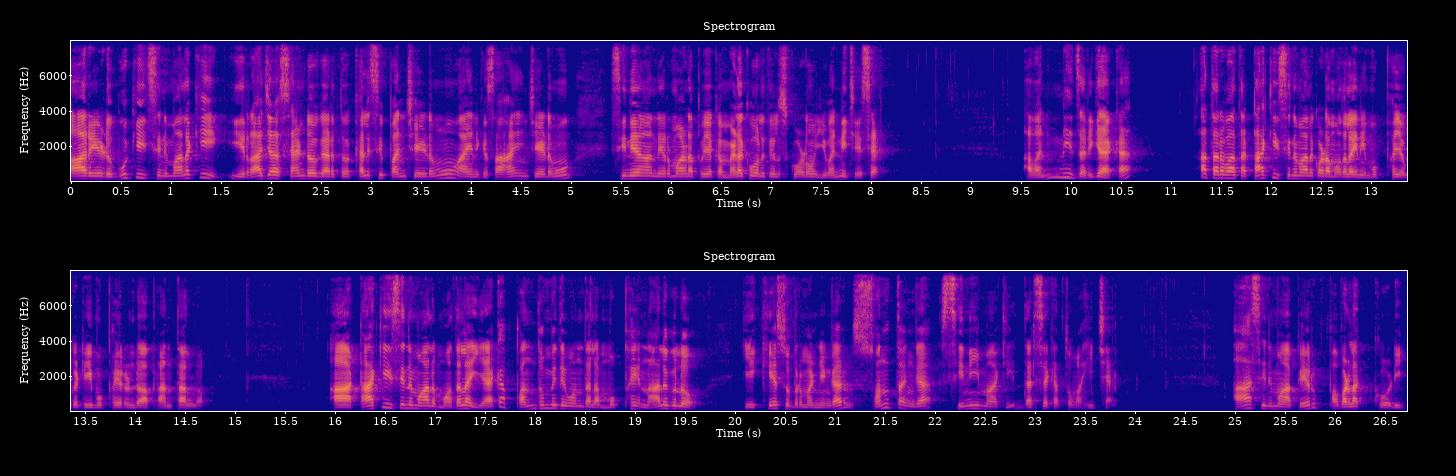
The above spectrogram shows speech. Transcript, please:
ఆరేడు మూకీ సినిమాలకి ఈ రాజా శాండో గారితో కలిసి పనిచేయడము ఆయనకి సహాయం చేయడము సినిమా నిర్మాణపు యొక్క మెళకువలు తెలుసుకోవడం ఇవన్నీ చేశారు. అవన్నీ జరిగాక ఆ తర్వాత టాకీ సినిమాలు కూడా మొదలైనవి ముప్పై ఒకటి ముప్పై రెండు ఆ ప్రాంతాల్లో. ఆ టాకీ సినిమాలు మొదలయ్యాక పంతొమ్మిది వందల ముప్పై నాలుగులో ఈ కె. సుబ్రహ్మణ్యం గారు సొంతంగా సినిమాకి దర్శకత్వం వహించారు. ఆ సినిమా పేరు పవళక్కోడి.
